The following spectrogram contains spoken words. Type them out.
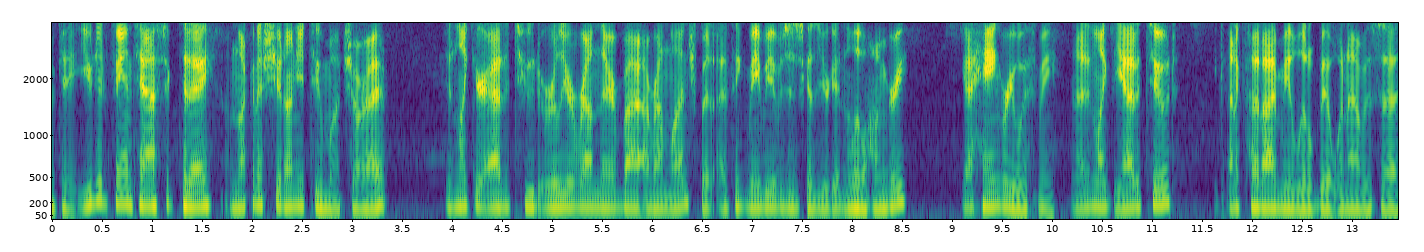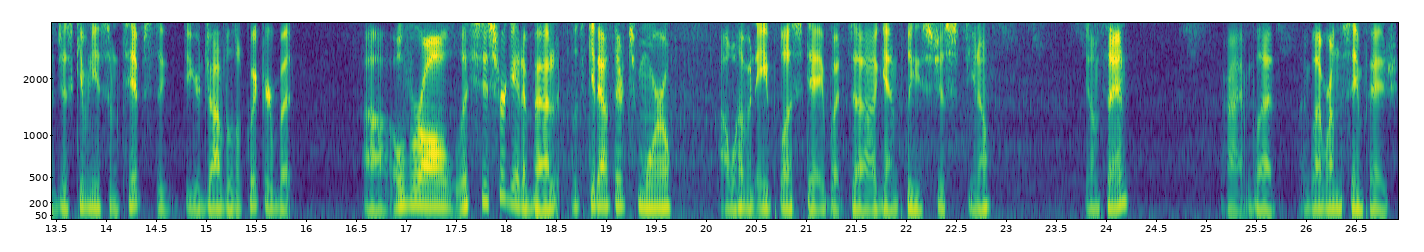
Okay, you did fantastic today. I'm not going to shit on you too much, alright? Didn't like your attitude earlier around there by around lunch, but I think maybe it was just because you're getting a little hungry. You got hangry with me, and I didn't like the attitude you kind of cut eyed me a little bit when I was uh, just giving you some tips to do your job a little quicker. But uh, overall, let's just forget about it. Let's get out there tomorrow. Uh, we'll have an A plus day. But uh, again, please just you know, you know what I'm saying. All right, I'm glad. I'm glad we're on the same page.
